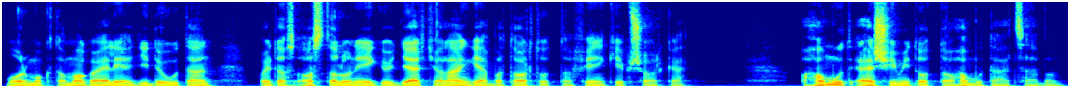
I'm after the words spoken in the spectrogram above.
mormogta maga elé egy idő után, majd az asztalon égő gyertya lángjába tartotta a fénykép sarkát. A hamut elsimította a hamutálcában.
